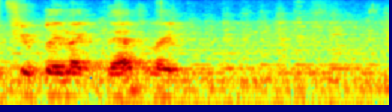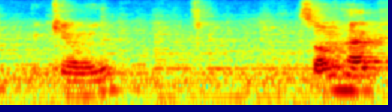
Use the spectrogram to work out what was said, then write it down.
if you play like that like you can win. So I'm happy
